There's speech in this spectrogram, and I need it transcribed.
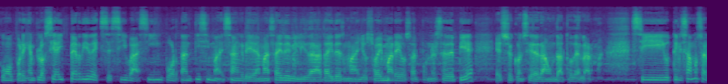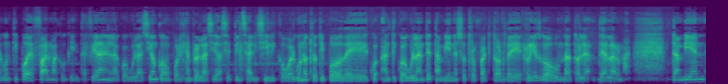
como por ejemplo si hay pérdida excesiva, así importantísima de sangre y además hay debilidad, hay desmayos o hay mareos al ponerse de pie, eso se considera un dato de alarma. Si utilizamos algún tipo de fármaco que interfieran en la coagulación, como por ejemplo el ácido acetil salicílico o algún otro tipo de anticoagulante, también es otro factor de riesgo o un dato de alarma. También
